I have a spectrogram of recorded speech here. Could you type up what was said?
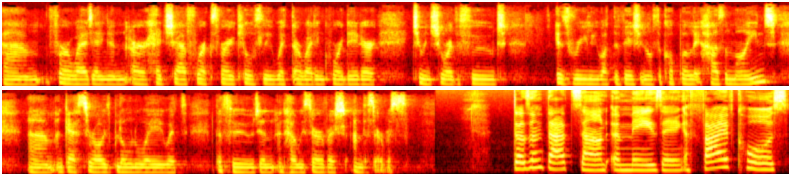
um, for a wedding. And our head chef works very closely with our wedding coordinator to ensure the food is really what the vision of the couple it has in mind. Um, and guests are always blown away with the food and, and how we serve it and the service. Doesn't that sound amazing? A five course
